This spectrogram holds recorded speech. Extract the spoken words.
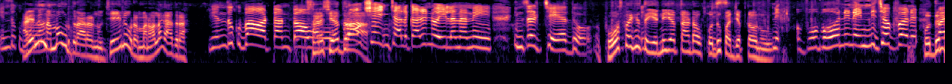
ఎందుకు నమ్మకూడదు రారా నువ్వు. చేయలేవురా మన వల్ల కాదురా. ఎందుకు బా అట్ట అంటావు సరే, చేద్దురా. ప్రోత్సహించాలి కానీ నువ్వు ఇలా నన్ను ఇన్సల్ట్ చేయొద్దు. పోస్తా గిస్తా ఎన్ని చెప్తా అంటావు? పొద్దు పది చెప్తావు నువ్వు. నేను ఎన్ని చెప్పాను? పొద్దున్న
